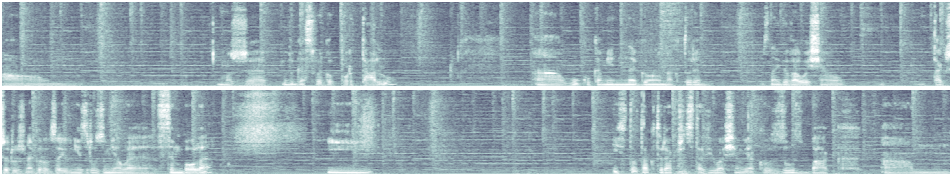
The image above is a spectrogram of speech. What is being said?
um, może wygasłego portalu, łuku kamiennego, na którym znajdowały się także różnego rodzaju niezrozumiałe symbole. I istota, która przedstawiła się jako Zuzbak, um,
